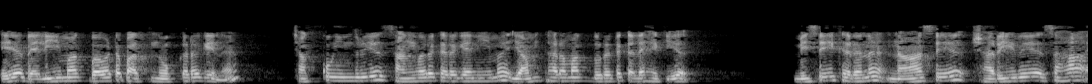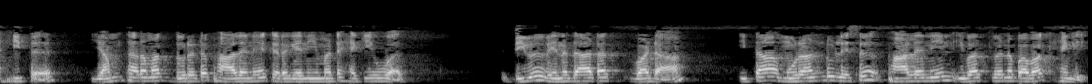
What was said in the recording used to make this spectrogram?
එය බැලීමක් බවට පත් නොකරගෙන චක්කු ඉන්ද්‍රිය සංවර කර ගැනීම යම් තරමක් දුරට කළ හැකිය. මෙසේ කරන නාසය, ශරීරය සහ හිත යම් තරමක් දුරට පාලනය කර ගැනීමට හැකි වුවත් දිව වෙනදාටත් වඩා ඊතා මුරණ්ඩු ලෙස පාලනයෙන් ඉවත් වන බවක් හැඟේ.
